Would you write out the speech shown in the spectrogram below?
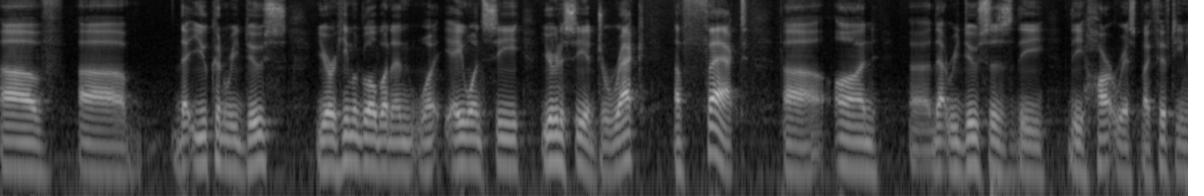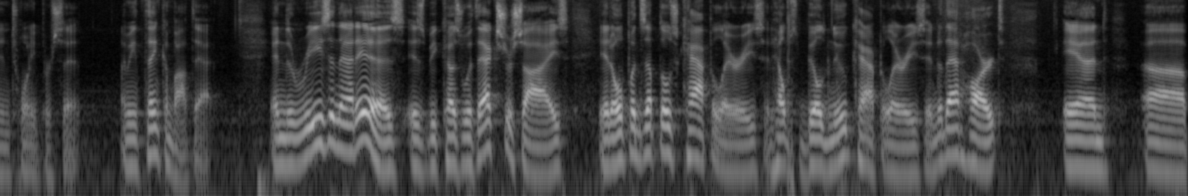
of uh, that you can reduce your hemoglobin and A1C, you're going to see a direct effect uh, on uh, that reduces the, the heart risk by 15 and 20 percent. I mean, think about that. And the reason that is, is because with exercise, it opens up those capillaries, it helps build new capillaries into that heart, and uh,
